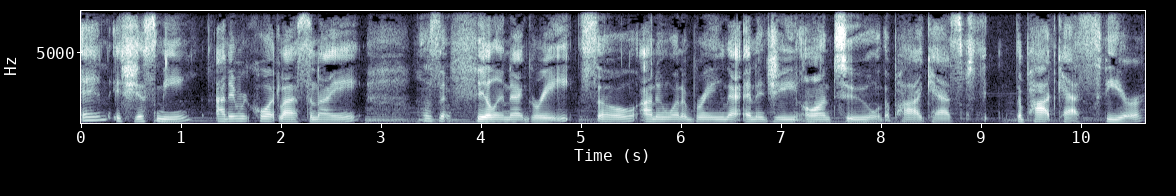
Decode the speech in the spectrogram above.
And it's just me. I didn't record last night. I wasn't feeling that great, so I didn't want to bring that energy onto the podcast, the podcast sphere.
